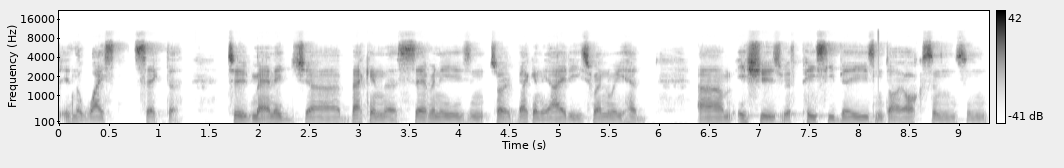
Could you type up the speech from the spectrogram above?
in the waste sector to manage uh, back in the 70s and sorry back in the 80s when we had um, issues with PCBs and dioxins and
